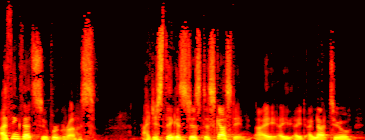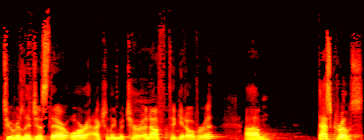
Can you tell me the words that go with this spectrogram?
I think that's super gross. I just think it's just disgusting. I, am not too, too religious there or actually mature enough to get over it. Um, that's gross.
